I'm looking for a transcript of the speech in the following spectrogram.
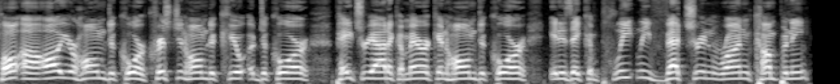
Ho- uh, all your home decor, Christian home decor, patriotic American home decor. It is a completely veteran run company.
